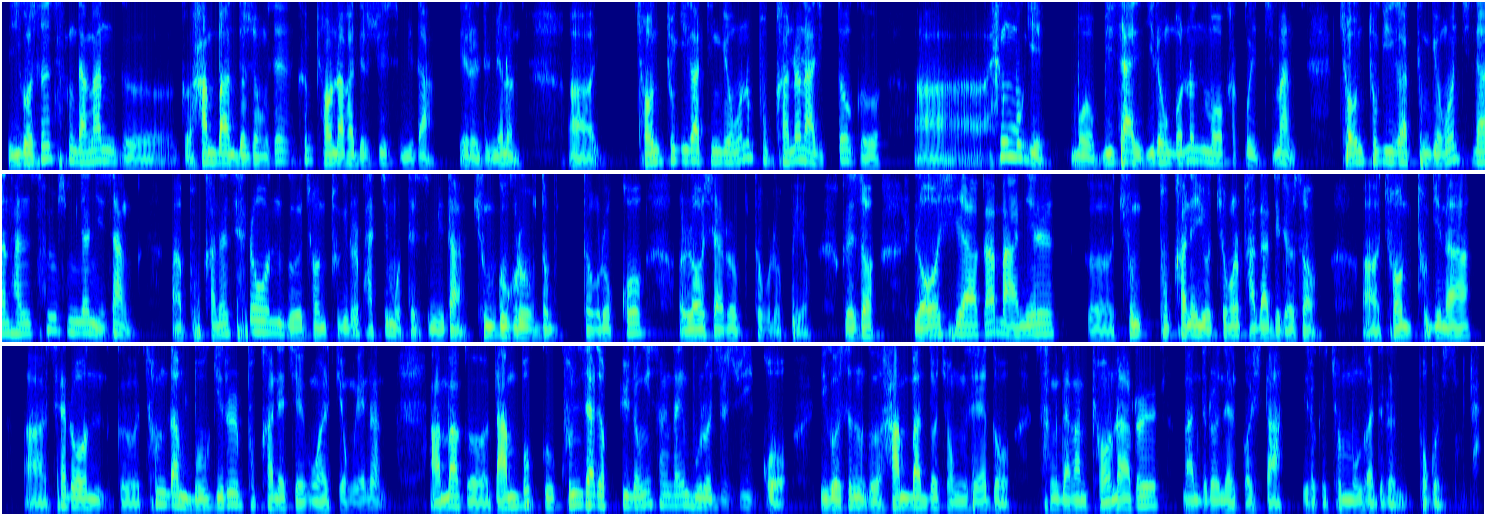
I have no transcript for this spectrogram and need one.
이것은 상당한 그, 그 한반도 정세에 큰 변화가 될 수 있습니다. 예를 들면은 어, 전투기 같은 경우는 북한은 아직도 그 아, 핵무기, 뭐 미사일 이런 거는 뭐 갖고 있지만 전투기 같은 경우는 지난 한 30년 이상 아, 북한은 새로운 그 전투기를 받지 못했습니다. 중국으로부터 그렇고 러시아로부터 그렇고요. 그래서 러시아가 만일 그 중, 북한의 요청을 받아들여서 어, 전투기나 아, 새로운 그 첨단 무기를 북한에 제공할 경우에는 아마 그 남북 그 군사적 균형이 상당히 무너질 수 있고 이것은 그 한반도 정세에도 상당한 변화를 만들어낼 것이다 이렇게 전문가들은 보고 있습니다.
